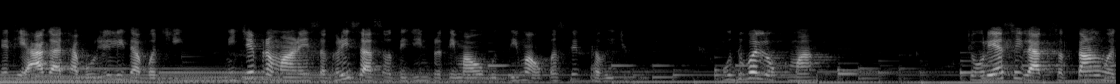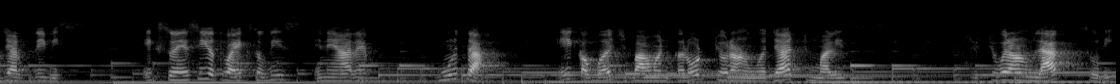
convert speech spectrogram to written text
તેથી આ ગાથા બોલી લીધા પછી નીચે પ્રમાણે સઘળી શાશ્વતી જીન પ્રતિમાઓ બુદ્ધિમાં ઉપસ્થિત થવી જોઈએ. ઉદ્ધવ લોકમાં ચોર્યાસી લાખ સત્તાણું હજાર ત્રેવીસ. એકસો એસી અથવા એકસો વીસ એને આરે ગુણતા એક અબજ બાવન કરોડ ચોરાણું હજાર ચુમ્માલીસ ચોરાણું લાખ સોરી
